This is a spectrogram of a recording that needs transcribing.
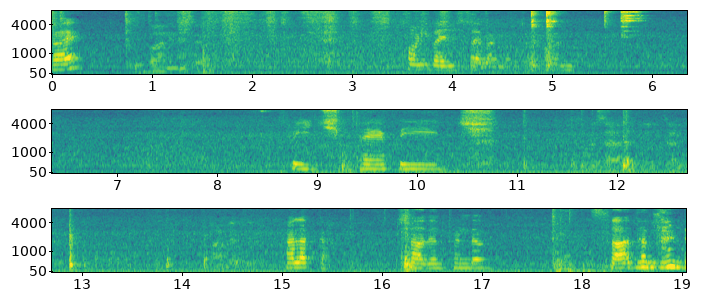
काय? पाणी पाहिजे साहेबांना. फ्रीज. कुठे आहे फ्रीज? आलात का? साधन थंड. साधन थंड.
